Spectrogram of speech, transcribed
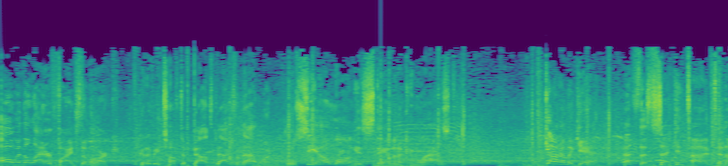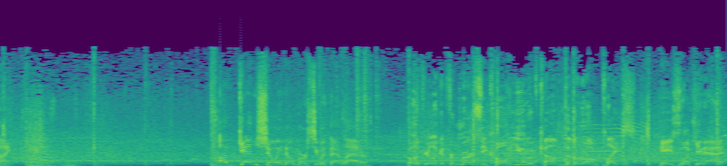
Oh, and the ladder finds the mark. Gonna be tough to bounce back from that one. We'll see how long his stamina can last. Got him again. That's the second time tonight. Again showing no mercy with that ladder. Well, if you're looking for mercy, Cole, you have come to the wrong place. He's looking at it.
